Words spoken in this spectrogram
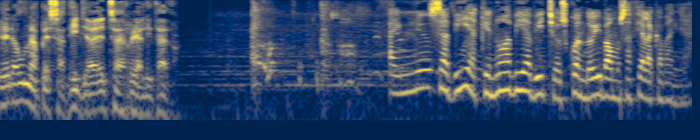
Era una pesadilla hecha realidad. Sabía que no había bichos cuando íbamos hacia la cabaña.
